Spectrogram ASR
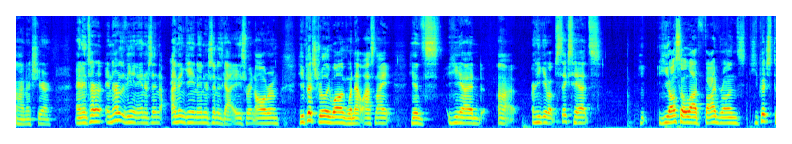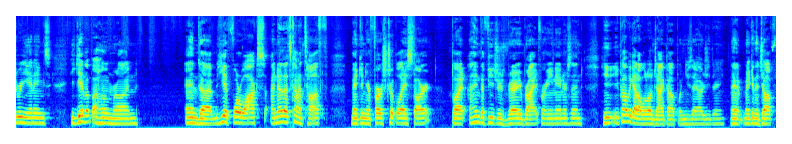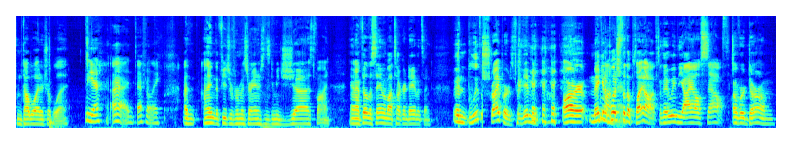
uh, next year. And in, ter- in terms of Ian Anderson, I think Ian Anderson has got ace written all over him. He pitched really well in Gwinnett last night. He had he had uh, or he gave up six hits. He also allowed five runs. He pitched three innings. He gave up a home run, and um, he had four walks. I know that's kind of tough making your first AAA start, but I think the future is very bright for Ian Anderson. He he probably got a little jacked up when you say RG three, making the jump from Double A to Triple A. Yeah, I definitely. I I think the future for Mr. Anderson is gonna be just fine, and I feel the same about Tucker Davidson. And Blue Stripers, forgive me, are making a push man. for the playoffs. They lead the IL South over Durham,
